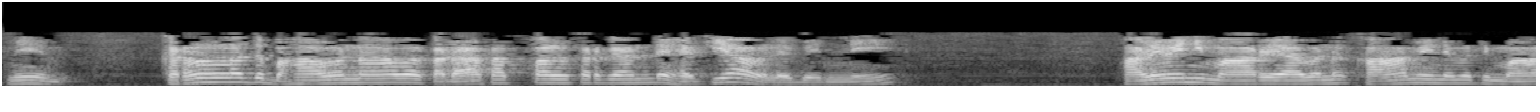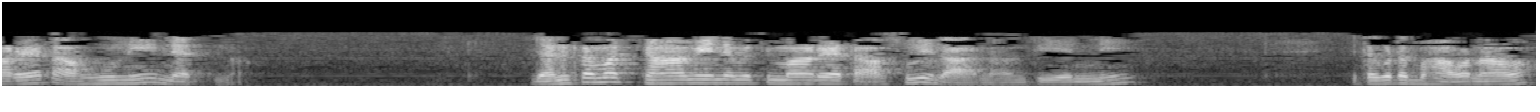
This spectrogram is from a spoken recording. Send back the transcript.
මේ කරන ලද භාවනාව කඩාකප්පල් කරගන්න හැකියාව ලැබෙන්නේ පළවෙනි මායя වන කාමයේ නැමැති මායයට අහුුනේ නැත්නම්. දැන් තමත් කාමයේ නැමැති මායයට අසු වෙලා නම් තියෙන්නේ. එතකොට භාවනාවක්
